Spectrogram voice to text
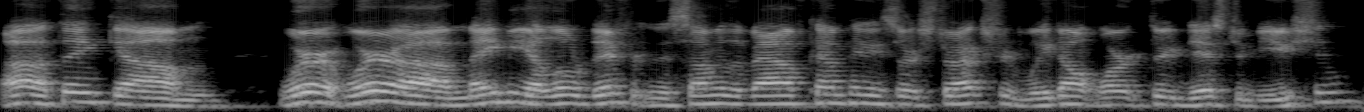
I think um, we're we're uh, maybe a little different than some of the valve companies are structured. We don't work through distribution,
